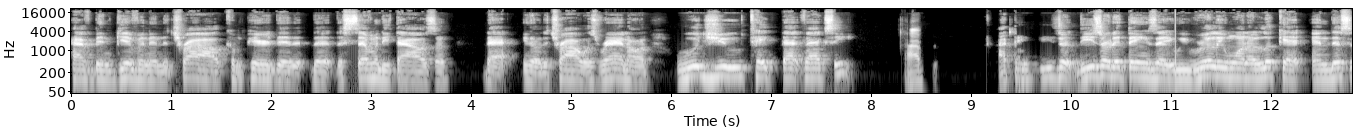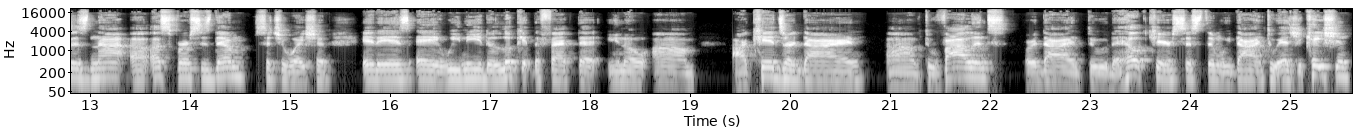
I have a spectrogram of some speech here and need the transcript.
have been given in the trial compared to the, the, the 70,000 that you know the trial was ran on? Would you take that vaccine? I, I think these are these are the things that we really want to look at and this is not a us versus them situation. It is a we need to look at the fact that you know um, our kids are dying um, through violence. We're dying through the healthcare system. We're dying through education.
